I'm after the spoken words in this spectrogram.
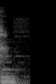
Yeah.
